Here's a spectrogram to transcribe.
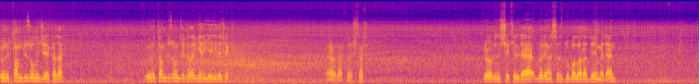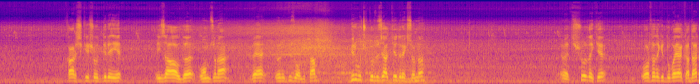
Önü tam düz oluncaya kadar önü tam düz oluncaya kadar geri geri gidecek. Evet arkadaşlar. Gördüğünüz şekilde böyle nasıl dubalara değmeden karşıki şu direği iza aldı omzuna ve önü düz oldu tam. Bir buçuk tur düzeltiyor direksiyonu. Evet şuradaki ortadaki dubaya kadar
